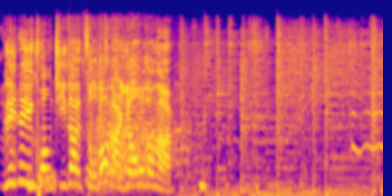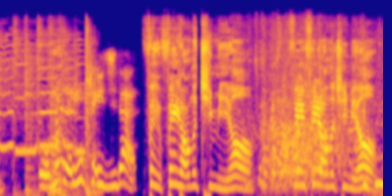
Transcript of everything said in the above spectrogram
拎着一筐鸡蛋，走到哪儿吆到哪儿，我卖的是黑鸡蛋，非非常的亲民啊，非非常的亲民啊。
